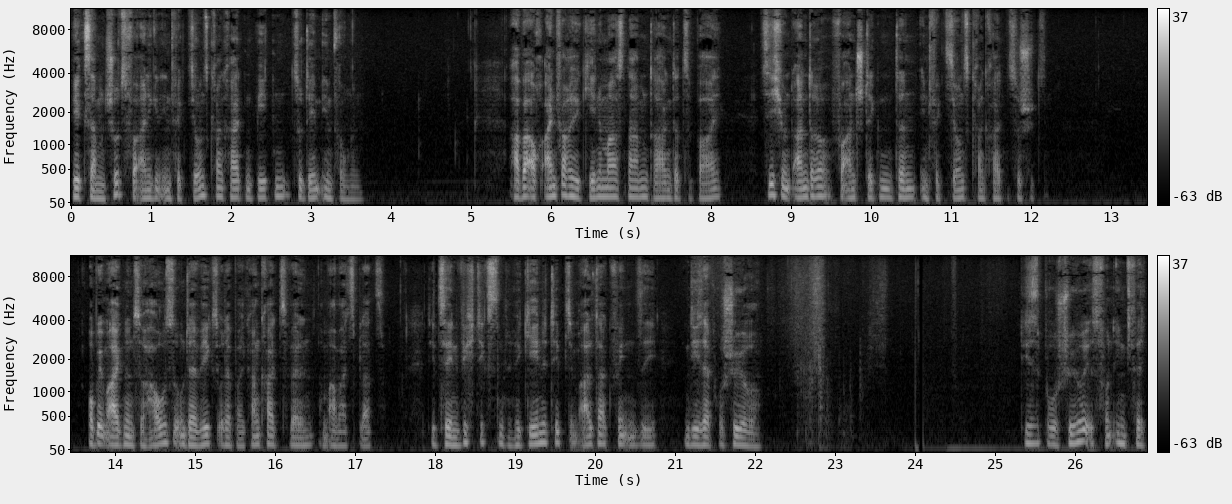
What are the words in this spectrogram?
Wirksamen Schutz vor einigen Infektionskrankheiten bieten zudem Impfungen. Aber auch einfache Hygienemaßnahmen tragen dazu bei, sich und andere vor ansteckenden Infektionskrankheiten zu schützen. Ob im eigenen Zuhause, unterwegs oder bei Krankheitswellen am Arbeitsplatz. Die zehn wichtigsten Hygienetipps im Alltag finden Sie in dieser Broschüre. Diese Broschüre ist von Infe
